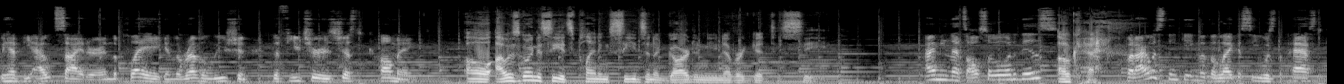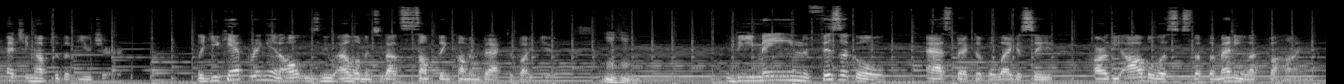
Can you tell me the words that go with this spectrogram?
we have the outsider and the plague and the revolution. The future is just coming. Oh, I was going to see it's planting seeds in a garden you never get to see. I mean that's also what it is. Okay. But I was thinking that the legacy was the past catching up to the future. Like you can't bring in all these new elements without something coming back to bite you. mm-hmm. The main physical aspect of the legacy are the obelisks that the many left behind.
